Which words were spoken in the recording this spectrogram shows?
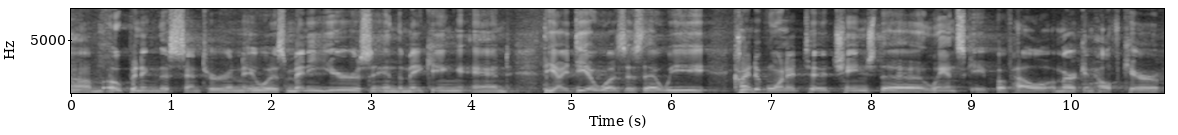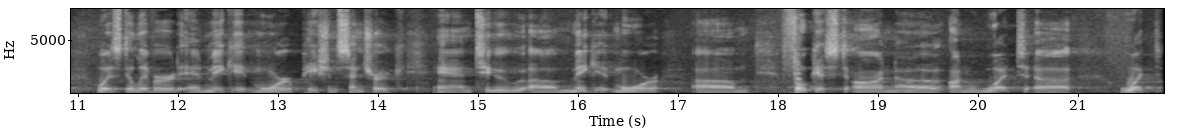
um, opening this center, and it was many years in the making. And the idea was is that we kind of wanted to change the landscape of how American healthcare was delivered and make it more patient-centric, and to uh, make it more um, focused on uh, on what. Uh, what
